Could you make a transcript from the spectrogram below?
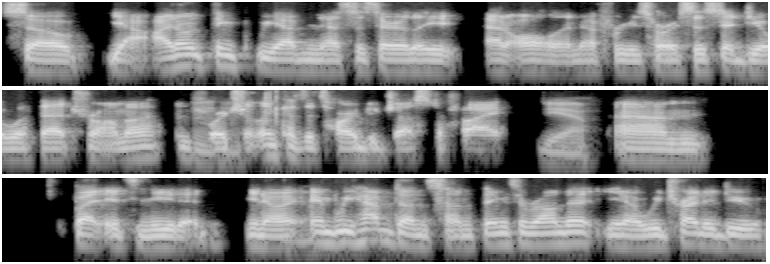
so yeah I don't think we have necessarily at all enough resources to deal with that trauma mm-hmm. unfortunately because mm-hmm. it's hard to justify yeah um but it's needed you know yeah. and we have done some things around it you know we try to do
